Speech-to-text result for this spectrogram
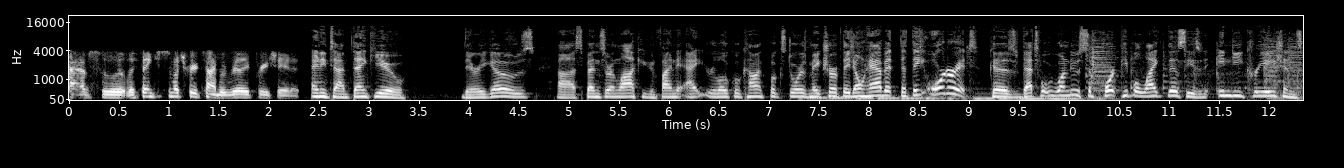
Absolutely. Thank you so much for your time. We really appreciate it. Anytime. Thank you. There he goes. Uh, Spencer and Locke. You can find it at your local comic book stores. Make sure if they don't have it, that they order it because that's what we want to do support people like this. These indie creations.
